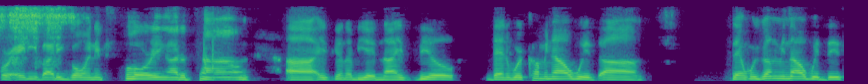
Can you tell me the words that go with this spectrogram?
for anybody going exploring out of town, uh, it's gonna be a nice deal. Then we're coming out with um, then we're coming out with this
